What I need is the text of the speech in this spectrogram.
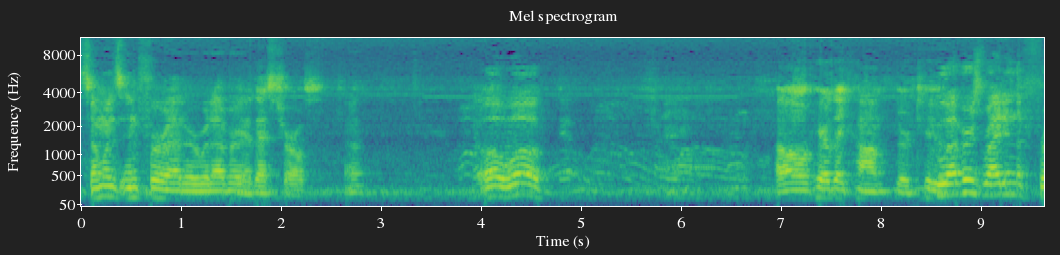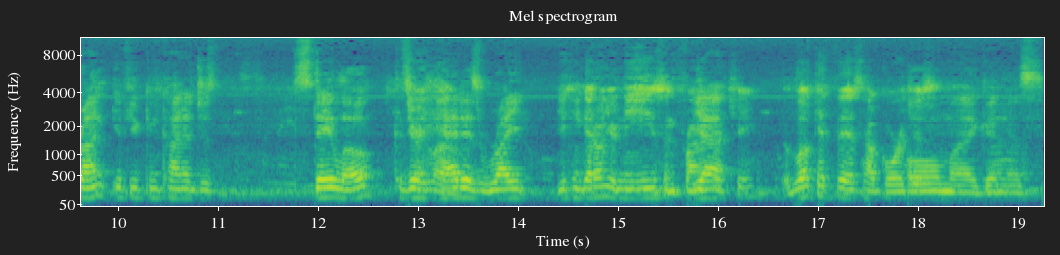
Someone's infrared or whatever. Yeah, that's Charles. Oh, whoa. Oh, here they come. There are two. Whoever's right in the front, if you can kind of just stay low, because your low. head is right. You can get on your knees in front Yeah. of Itchy. Look at this, how gorgeous. Oh my goodness.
